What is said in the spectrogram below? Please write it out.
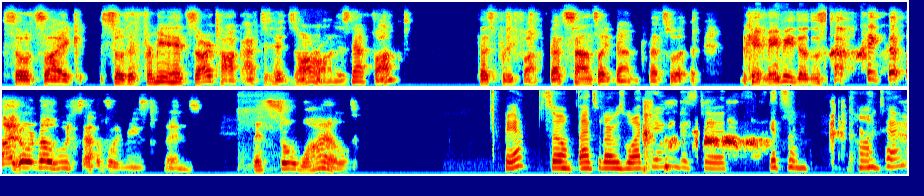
So it's like, so that for me to hit Zartok, I have to hit Zaron. Isn't that fucked? That's pretty fucked. That sounds like them. That's what. Okay, maybe it doesn't sound like them. I don't know who sounds like these twins. That's so wild. Yeah, so that's what I was watching just to get some content.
